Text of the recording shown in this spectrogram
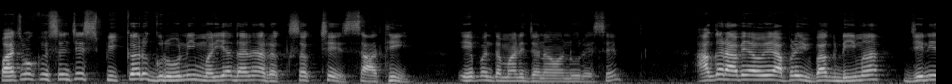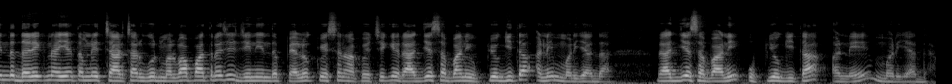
પાંચમો ક્વેશ્ચન છે, સ્પીકર ગૃહની મર્યાદાના રક્ષક છે, સાથી. એ પણ તમારે જણાવવાનું રહેશે. આગળ આવ્યા હવે આપણે વિભાગ ડીમાં જેની અંદર દરેકના અહીંયા તમને ચાર ચાર ગુણ મળવાપાત્ર છે. જેની અંદર પહેલો ક્વેશ્ચન આપ્યો છે કે રાજ્યસભાની ઉપયોગિતા અને મર્યાદા. રાજ્યસભાની ઉપયોગિતા અને મર્યાદા.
